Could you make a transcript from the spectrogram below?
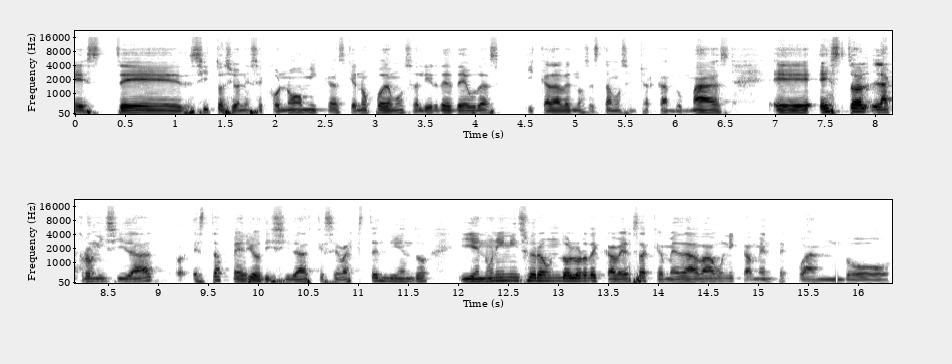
este, situaciones económicas, que no podemos salir de deudas y cada vez nos estamos encharcando más. Eh, esto, la cronicidad, esta periodicidad que se va extendiendo y en un inicio era un dolor de cabeza que me daba únicamente cuando,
